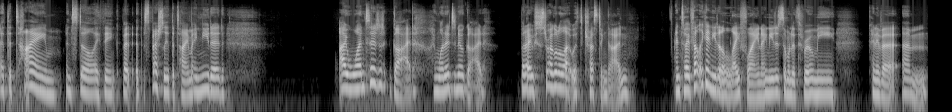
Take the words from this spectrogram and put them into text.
at the time and still I think but especially at the time I needed I wanted God. I wanted to know God but I struggled a lot with trusting God. And so I felt like I needed a lifeline. I needed someone to throw me kind of a, um,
